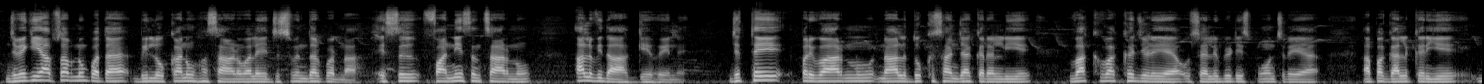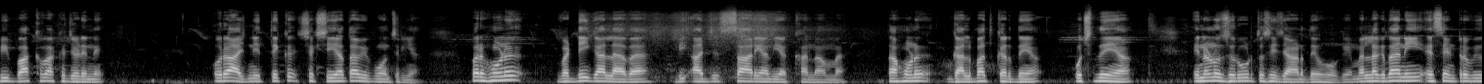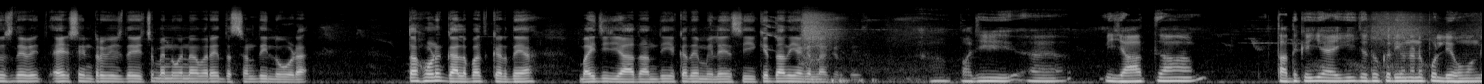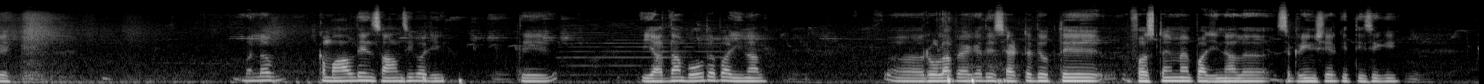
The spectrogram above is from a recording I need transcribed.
ਜਿਵੇਂ ਕਿ ਆਪ ਸਭ ਨੂੰ ਪਤਾ ਹੈ ਵੀ ਲੋਕਾਂ ਨੂੰ ਹਸਾਉਣ ਵਾਲੇ ਜਸਵਿੰਦਰ ਭੱਲਾ ਇਸ ਫਾਨੀ ਸੰਸਾਰ ਨੂੰ ਅਲਵਿਦਾ ਅੱਗੇ ਹੋਏ ਨੇ। ਜਿੱਥੇ ਪਰਿਵਾਰ ਨੂੰ ਨਾਲ ਦੁੱਖ ਸਾਂਝਾ ਕਰਨ ਲਈ ਵੱਖ-ਵੱਖ ਜਿਹੜੇ ਆ ਉਹ ਸੈਲੀਬ੍ਰਿਟੀਜ਼ ਪਹੁੰਚ ਰਹੇ ਆ ਆਪਾਂ ਗੱਲ ਕਰੀਏ ਵੀ ਵੱਖ-ਵੱਖ ਜਿਹੜੇ ਨੇ ਉਹ ਰਾਜਨੀਤਿਕ ਸ਼ਖਸੀਅਤਾਂ ਵੀ ਪਹੁੰਚ ਰਹੀਆਂ। ਪਰ ਹੁਣ ਵੱਡੀ ਗੱਲ ਆ ਵਾ ਵੀ ਅੱਜ ਸਾਰਿਆਂ ਦੀਆਂ ਅੱਖਾਂ ਨਾਮ ਹੈ ਤਾਂ ਹੁਣ ਗੱਲਬਾਤ ਕਰਦੇ ਆ ਪੁੱਛਦੇ ਆ ਇਹਨਾਂ ਨੂੰ ਜ਼ਰੂਰ ਤੁਸੀਂ ਜਾਣਦੇ ਹੋਗੇ ਮੈਨੂੰ ਲੱਗਦਾ ਨਹੀਂ ਇਸ ਇੰਟਰਵਿਊਜ਼ ਦੇ ਵਿੱਚ ਇਸ ਇੰਟਰਵਿਊਜ਼ ਦੇ ਵਿੱਚ ਮੈਨੂੰ ਇਹਨਾਂ ਬਾਰੇ ਦੱਸਣ ਦੀ ਲੋੜ ਆ। ਤਾਂ ਹੁਣ ਗੱਲਬਾਤ ਕਰਦੇ ਆ। ਬਾਈ ਜੀ ਯਾਦ ਆਂਦੀ ਹੈ ਕਦੇ ਮਿਲੇ ਸੀ ਕਿੱਦਾਂ ਦੀਆਂ ਗੱਲਾਂ ਕਰਦੇ ਸੀ? ਭਾਜੀ ਅਹ, ਯਾਦ ਤਾਂ ਤਦ ਕਹੀ ਆਏਗੀ ਜਦੋਂ ਕਦੀ ਉਹਨਾਂ ਨੂੰ ਭੁੱਲੇ ਹੋਵਾਂਗੇ। ਮਤਲਬ ਕਮਾਲ ਦੇ ਇਨਸਾਨ ਸੀ ਭਾਜੀ ਤੇ ਯਾਦਾਂ ਬਹੁਤ ਹੈ ਭਾਜੀ ਨਾਲ। ਅਹ, ਰੌਲਾ ਪੈ ਗਿਆ ਤੇ ਸੈੱਟ ਦੇ ਉੱਤੇ ਫਸਟ ਟਾਈਮ ਮੈਂ ਭਾਜੀ ਨਾਲ ਸਕਰੀਨ ਸ਼ੇਅਰ ਕੀਤੀ ਸੀਗੀ।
